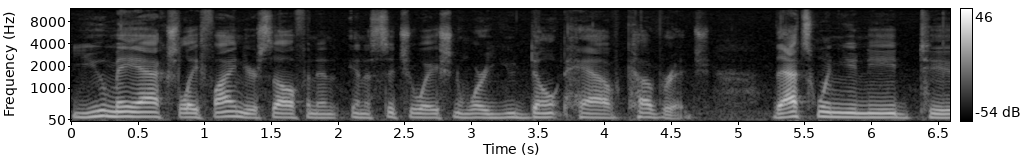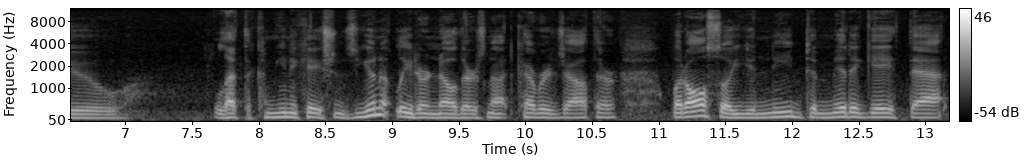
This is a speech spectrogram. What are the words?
You may actually find yourself in a, in a situation where you don't have coverage. That's when you need to let the communications unit leader know there's not coverage out there, but also you need to mitigate that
